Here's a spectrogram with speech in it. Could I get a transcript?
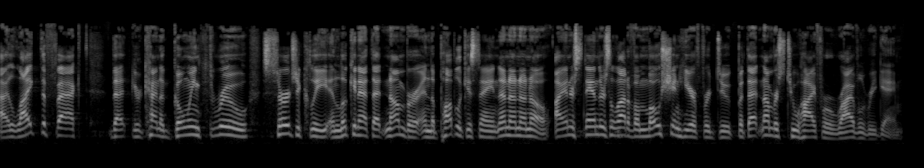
I like the fact that you're kind of going through surgically and looking at that number, and the public is saying, no, no, no, no. I understand there's a lot of emotion here for Duke, but that number's too high for a rivalry game.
